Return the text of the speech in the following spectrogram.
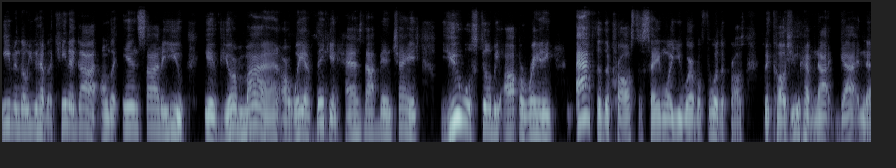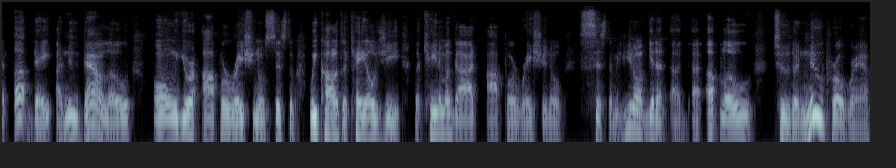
even though you have the kingdom of God on the inside of you, if your mind or way of thinking has not been changed, you will still be operating after the cross the same way you were before the cross because you have not gotten an update, a new download on your operational system. We call it the KOG, the Kingdom of God Operational system. If you don't get a, a, a, upload to the new program,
